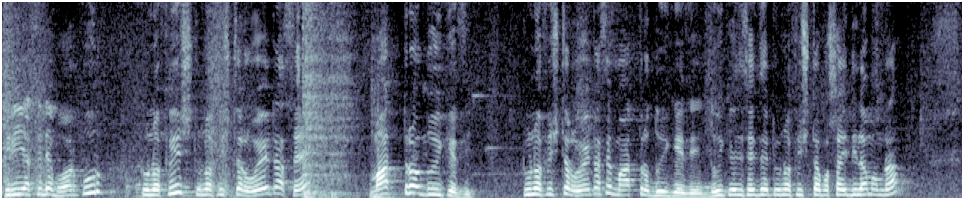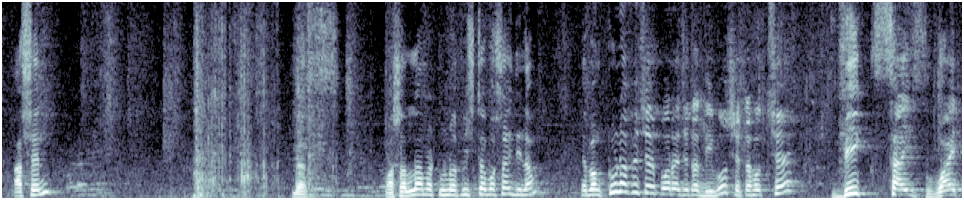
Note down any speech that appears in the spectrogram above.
থ্রি অ্যাসিডে ভরপুর টুনা ফিশ টুনা ফিশটার ওয়েট আছে মাত্র দুই কেজি। টুনা ফিশটার ওয়েট আছে মাত্র দুই কেজি। দুই কেজি সাইজে টুনা ফিশটা বসাই দিলাম আমরা। আসেন। ব্যাস। মশাল্লা আমরা টুনা ফিশটা বসাই দিলাম। এবং টুনা ফিশের পরে যেটা দিব সেটা হচ্ছে big size white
